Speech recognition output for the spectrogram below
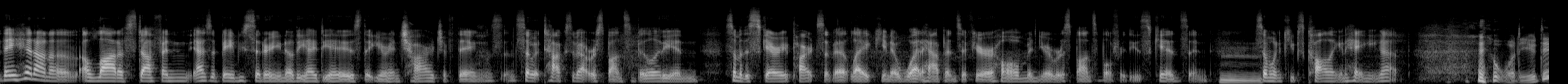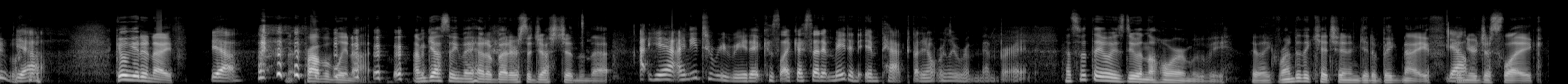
they hit on a, a lot of stuff and as a babysitter you know the idea is that you're in charge of things and so it talks about responsibility and some of the scary parts of it like you know what happens if you're home and you're responsible for these kids and Hmm. someone keeps calling and hanging up what do you do? yeah Go get a knife. yeah No, Probably not. I'm guessing they had a better suggestion than that. yeah i need to reread it because like i said it made an impact but i don't really remember it That's what they always do in the horror movie. They like run to the kitchen and get a big knife, Yeah. and you're just like,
